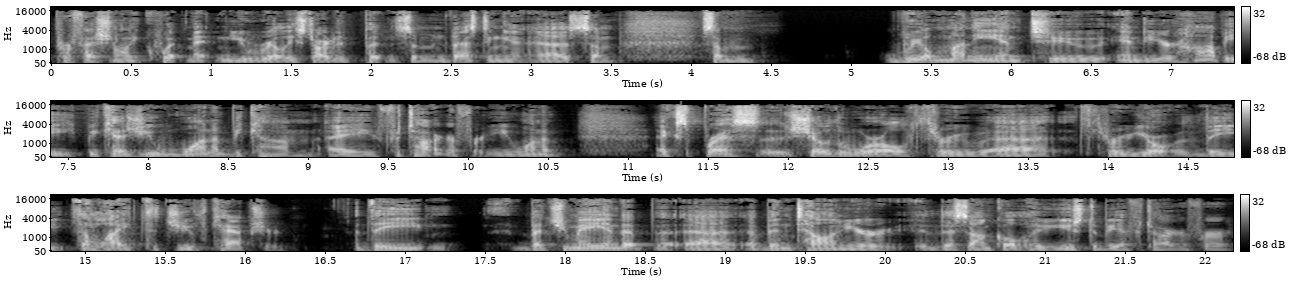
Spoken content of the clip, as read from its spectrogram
professional equipment and you really started putting some investing in, uh, some, some real money into, into your hobby because you want to become a photographer. You want to express, show the world through, uh, through your, the, the light that you've captured. The, but you may end up, uh, have been telling your, this uncle who used to be a photographer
